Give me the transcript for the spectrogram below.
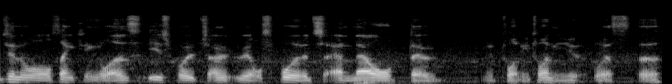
general thinking was esports aren't real sports, and now they're 2020 with the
